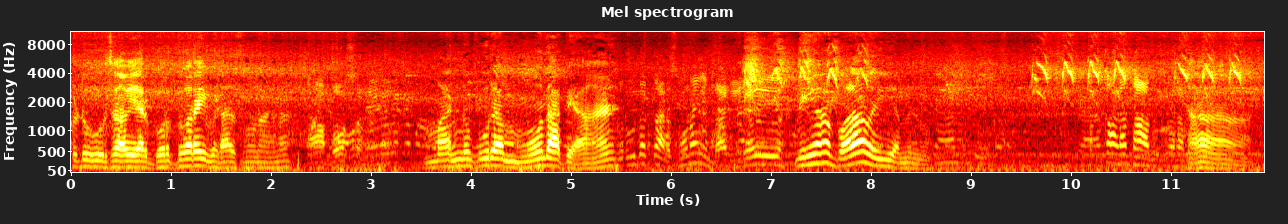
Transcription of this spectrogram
ਖਡੂਰ ਸਾਹਿਬ ਯਾਰ ਗੁਰਦੁਆਰਾ ਹੀ ਬੜਾ ਸੋਹਣਾ ਹੈ ਨਾ। ਹਾਂ ਬਹੁਤ ਸੋਹਣਾ। ਮਨ ਨੂੰ ਪੂਰਾ ਮੋਹਦਾ ਪਿਆ ਹੈ। ਗੁਰੂ ਦਾ ਘਰ ਸੋਹਣਾ ਹੀ ਹੁੰਦਾ ਵੀਰੇ। ਨਹੀਂ ਆ ਬੜਾ ਵਧੀਆ ਮੈਨੂੰ ਹਾਂ।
